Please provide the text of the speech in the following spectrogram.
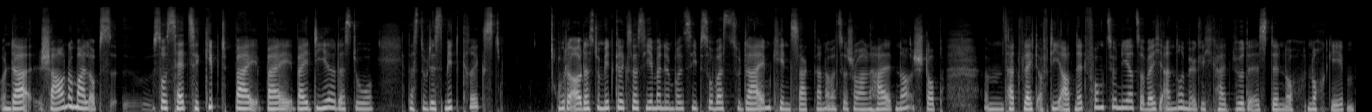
Und da schau nochmal, ob es so Sätze gibt bei, bei, bei dir, dass du, dass du das mitkriegst. Oder auch, dass du mitkriegst, dass jemand im Prinzip sowas zu deinem Kind sagt, dann hast du schon mal halt, ne, stopp. Ähm, es hat vielleicht auf die Art nicht funktioniert, so welche andere Möglichkeit würde es denn noch, noch geben?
